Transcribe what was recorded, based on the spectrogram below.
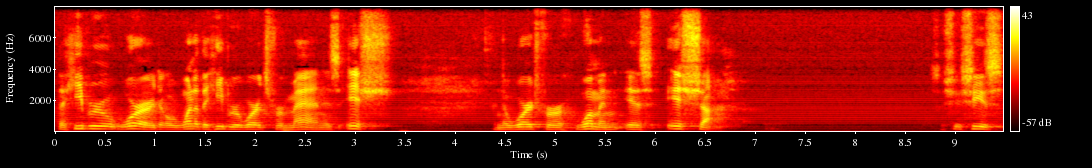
The Hebrew word, or one of the Hebrew words for man, is ish. And the word for woman is isha. So she, she's,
